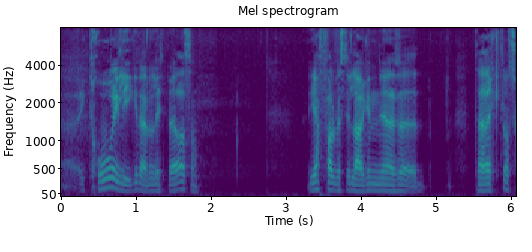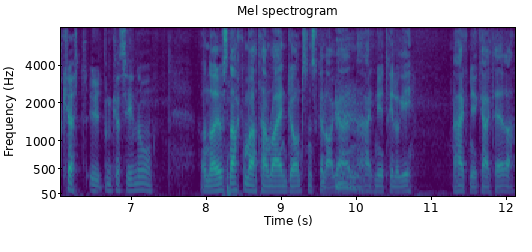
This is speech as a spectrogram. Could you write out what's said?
Eh, jeg tror jeg liker denne litt bedre, altså. Iallfall hvis de lager en uh, Directors cut uten kasino. Og nå er det jo snakk om at han Ryan Johnson skal lage en helt ny trilogi. Med helt nye karakterer.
